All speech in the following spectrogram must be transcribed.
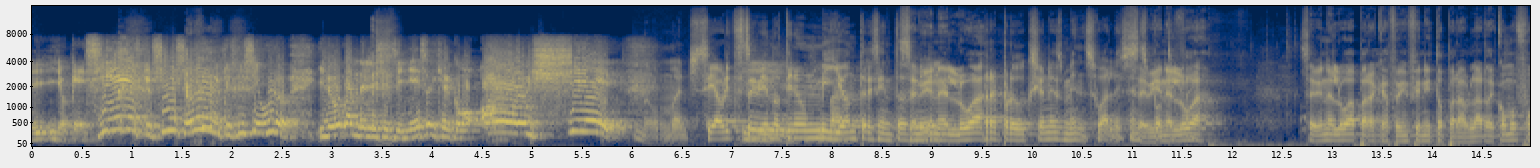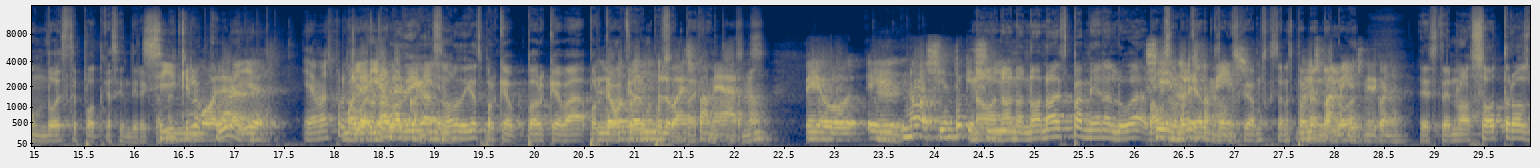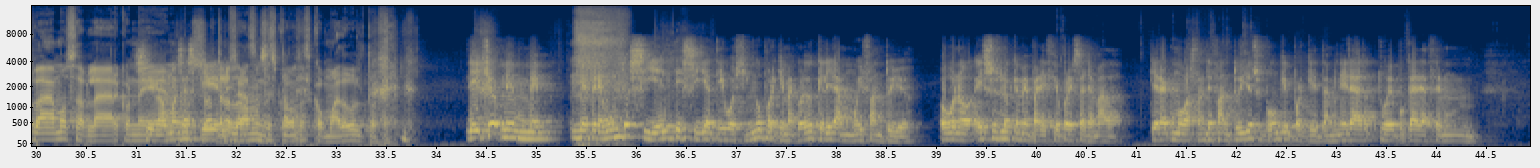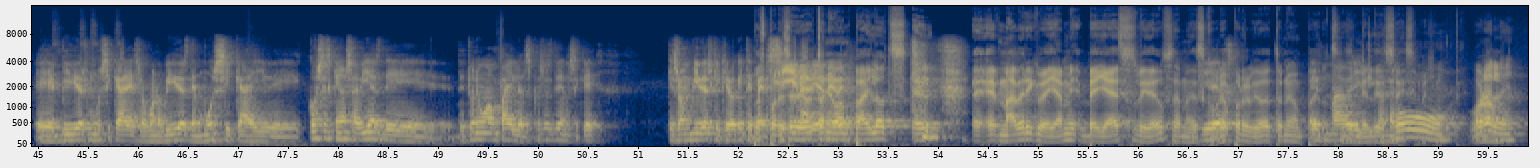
Y, y yo, que sí es, que sí es él, que estoy seguro. Y luego cuando les enseñé eso dijeron como, oh, shit. No manches. Sí, ahorita estoy Y- viendo, tiene un millón trescientos Se mil viene el Lua. reproducciones mensuales. en Se viene Spotify. Lua. Se viene Lua para Café Infinito para hablar de cómo fundó este podcast Sí, indirectamente. qué locura. Molaría. Y además porque Molaría Bueno, no lo digas, no lo digas porque, porque va. Porque Luego va todo el mundo lo va a spamear, entonces. ¿no? Pero, eh, Mm. no, siento que No, sí. no, no, no, no spameen a Lua. Vamos Sí, a no le bloquear a spameéis. vamos que están No lo spameando a Lua. spameéis, ni de coña. Este, nosotros vamos a hablar con Sí, él. vamos a escribir. Nosotros Nosotros lo hacemos vamos a cosas como adultos. De hecho, me, me- me pregunto si él te sigue a ti, Washingo, porque me acuerdo que él era muy fan tuyo. O bueno, eso es lo que me pareció por esa llamada. Que era como bastante fan tuyo, supongo que porque también era tu época de hacer eh, vídeos musicales, o bueno, vídeos de música y de cosas que no sabías de, de 21 Pilots, cosas de no sé qué. Que son vídeos que creo que te Pues por ese persiguen video de Tony de One hoy. Pilots, Ed, Ed Maverick veía, veía esos videos. O sea, me descubrió Yes. por el video de Tony One Pilots en Maverick, 2016. Oh, órale.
